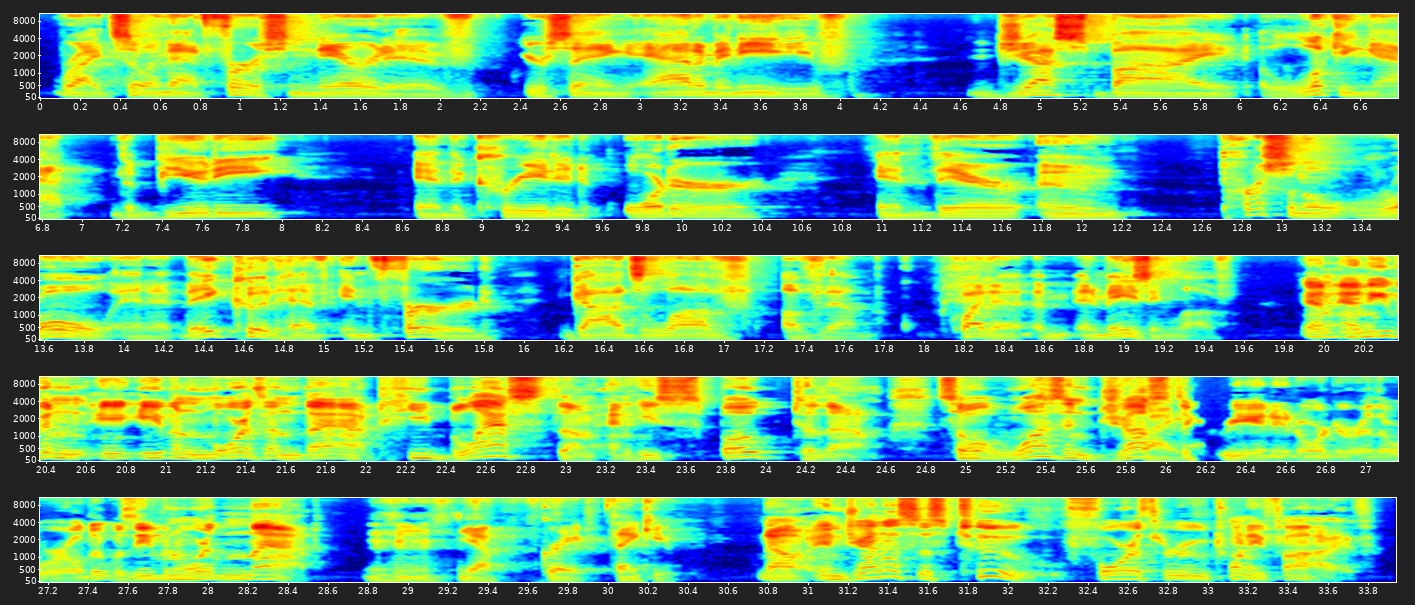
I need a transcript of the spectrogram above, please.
Right. So in that first narrative, you're saying Adam and Eve just by looking at the beauty and the created order and their own personal role in it, they could have inferred God's love of them. Quite a, an amazing love. And, and even even more than that, he blessed them and he spoke to them. So it wasn't just right. the created order of the world; it was even more than that. Mm-hmm. Yeah, great. Thank you. Now, in Genesis 2 4 through 25,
